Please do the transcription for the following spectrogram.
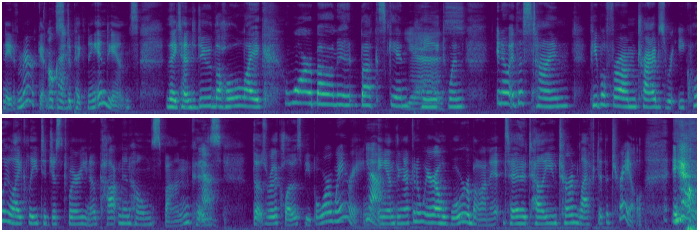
Native Americans, Okay. depicting Indians. They tend to do the whole like war bonnet, buckskin paint when. You know, at this time, people from tribes were equally likely to just wear, you know, cotton and homespun because those were the clothes people were wearing. Yeah. And they're not going to wear a war bonnet to tell you turn left at the trail. No,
